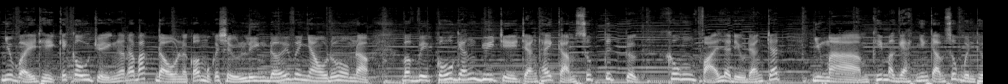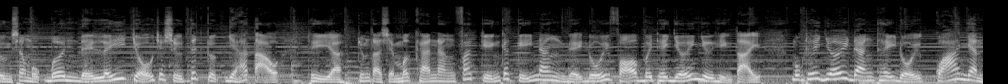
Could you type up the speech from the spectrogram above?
Như vậy thì cái câu chuyện nó đã bắt đầu là có một cái sự liên đới với nhau đúng không nào? Và việc cố gắng duy trì trạng thái cảm xúc tích cực không phải là điều đáng trách. Nhưng mà khi mà gạt những cảm xúc bình thường sang một bên để lấy chỗ cho sự tích cực giả tạo thì à, chúng ta sẽ mất khả năng phát triển các kỹ năng để đối phó với thế giới như hiện tại. Một thế giới đang thay đổi quá nhanh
